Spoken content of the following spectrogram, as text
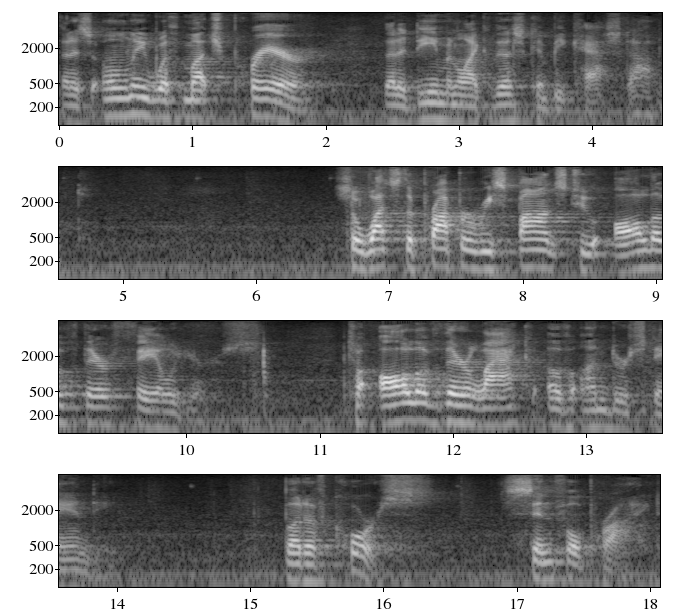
That it's only with much prayer that a demon like this can be cast out. So, what's the proper response to all of their failure? To all of their lack of understanding. But of course, sinful pride.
